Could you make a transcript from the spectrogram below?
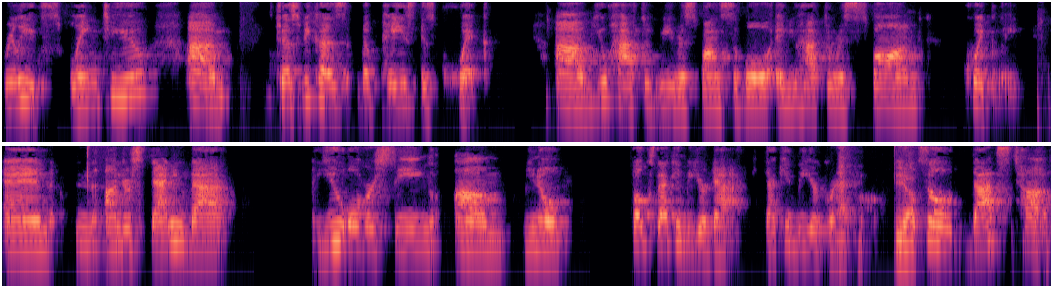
really explain to you. Um, just because the pace is quick. Um, you have to be responsible and you have to respond quickly. And understanding that you overseeing, um, you know, folks that can be your dad, that can be your grandpa. Yep. So that's tough.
